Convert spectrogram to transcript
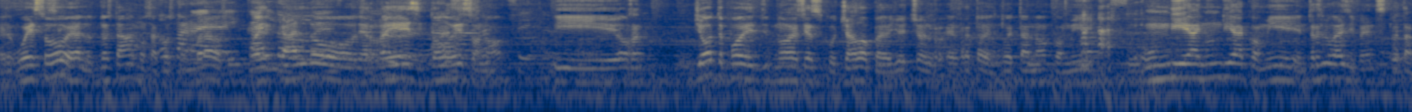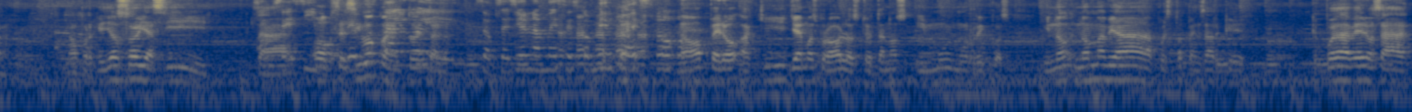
El hueso, sí. era, no estábamos acostumbrados. O, o el caldo de res y todo eso, ¿no? Y, o sea, yo te puedo, no sé si has escuchado, pero yo he hecho el, el reto del tuétano, comí sí. un día, en un día comí en tres lugares diferentes tuétano, ¿no? Porque yo soy así, o sea, obsesivo, obsesivo con el tuétano. Se obsesiona meses comiendo eso. No, pero aquí ya hemos probado los tuétanos y muy, muy ricos. Y no, no me había puesto a pensar que, que puede haber, o sea,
